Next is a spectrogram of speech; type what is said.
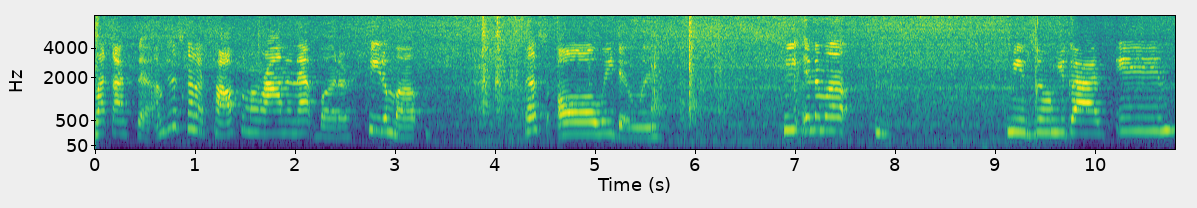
Like I said, I'm just going to toss them around in that butter. Heat them up. That's all we doing. Heating them up. Let me zoom you guys in.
